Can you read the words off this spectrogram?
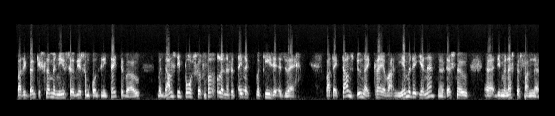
wat ek dink 'n slim manier sou wees om kontinuïteit te behou, maar dan is die pos gevul en is uiteindelik Mkhize is weg. Wat hy tans doen, hy kry 'n waarnemende ene. Nou dis nou uh, die minister van uh,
